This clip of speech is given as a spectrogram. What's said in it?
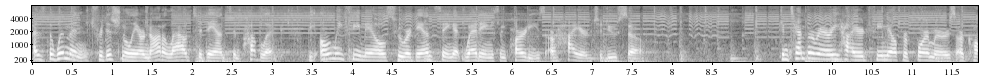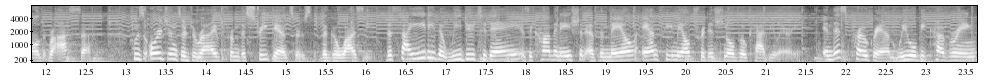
As the women traditionally are not allowed to dance in public, the only females who are dancing at weddings and parties are hired to do so. Contemporary hired female performers are called ra'asa, whose origins are derived from the street dancers, the gawazi. The saidi that we do today is a combination of the male and female traditional vocabulary. In this program, we will be covering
